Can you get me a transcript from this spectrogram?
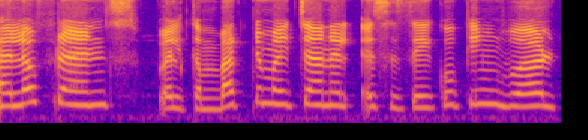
Hello friends welcome back to my channel S S A cooking world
